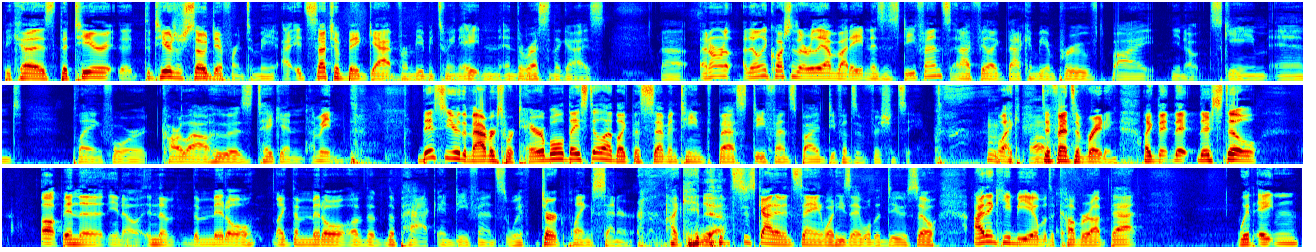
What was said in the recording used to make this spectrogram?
because the tier the tiers are so different to me. It's such a big gap for me between Ayton and the rest of the guys. Uh, I don't. The only questions I really have about Ayton is his defense, and I feel like that can be improved by you know scheme and playing for Carlisle, who has taken. I mean, this year the Mavericks were terrible. They still had like the 17th best defense by defensive efficiency, hmm. like defensive rating. Like they, they they're still up in the you know in the the middle like the middle of the the pack in defense with Dirk playing center. like it, Yeah. it's just kind of insane what he's able to do. So I think he'd be able to cover up that with Ayton.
